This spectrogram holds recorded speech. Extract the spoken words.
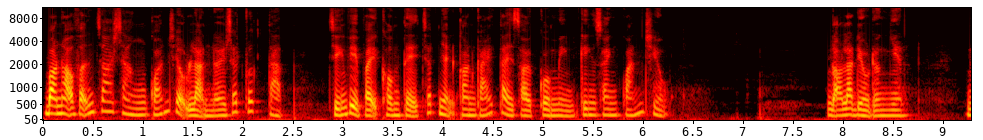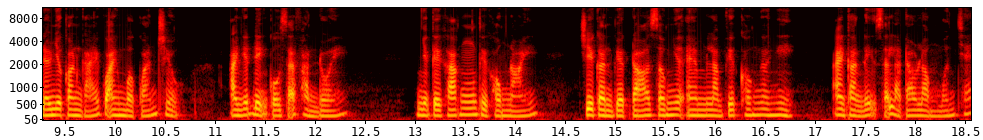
Bọn họ vẫn cho rằng quán rượu là nơi rất phức tạp, chính vì vậy không thể chấp nhận con gái tài giỏi của mình kinh doanh quán rượu. Đó là điều đương nhiên. Nếu như con gái của anh mở quán rượu, anh nhất định cũng sẽ phản đối. Những cái khác thì không nói, chỉ cần việc đó giống như em làm việc không ngơi nghỉ, anh khẳng định sẽ là đau lòng muốn chết.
